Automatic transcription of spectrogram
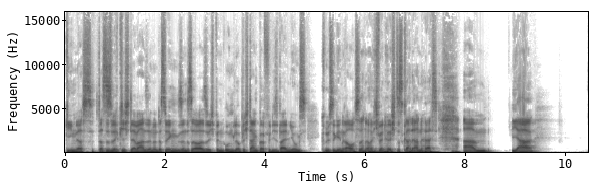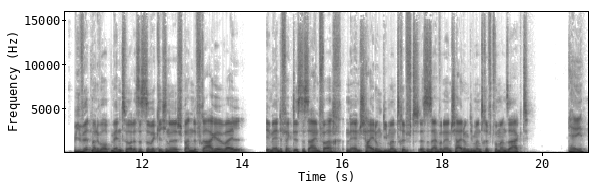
ging das. Das ist wirklich der Wahnsinn. Und deswegen sind es auch, also ich bin unglaublich dankbar für diese beiden Jungs. Grüße gehen raus an euch, wenn ihr euch das gerade anhört. Ähm, ja, wie wird man überhaupt Mentor? Das ist so wirklich eine spannende Frage, weil im Endeffekt ist es einfach eine Entscheidung, die man trifft. Das ist einfach eine Entscheidung, die man trifft, wo man sagt, hey,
